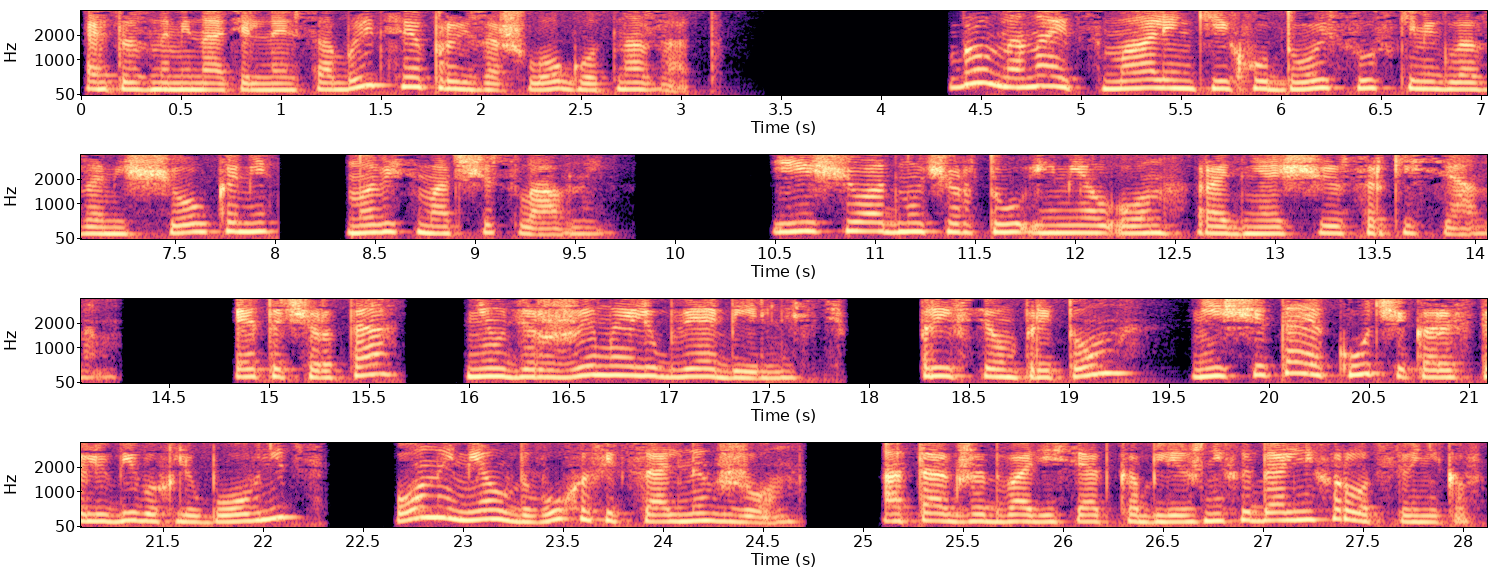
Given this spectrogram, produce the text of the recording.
Это знаменательное событие произошло год назад. Был Нанаец маленький, худой, с узкими глазами-щелками, но весьма тщеславный. И еще одну черту имел он, роднящую с Аркисяном. Эта черта — неудержимая любвеобильность. При всем при том, не считая кучи корыстолюбивых любовниц, он имел двух официальных жен, а также два десятка ближних и дальних родственников,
